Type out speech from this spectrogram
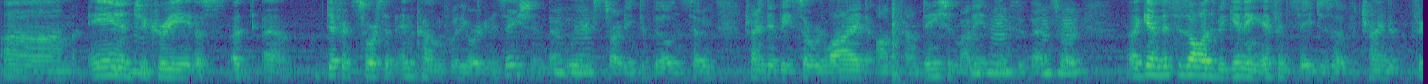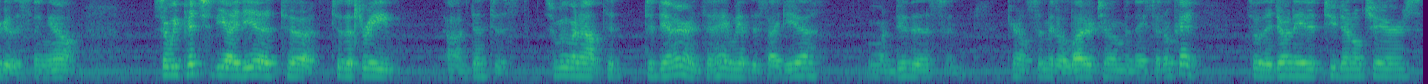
um, and to Mhm. create a different source of income for the organization that we're Mhm. starting to build instead of trying to be so relied on foundation money and Mhm. things of that Mhm. sort. Again, this is all at the beginning, infant stages of trying to figure this thing out. So we pitched the idea to to the three uh, dentists. So we went out to, to dinner and said, "Hey, we have this idea. We want to do this." And Carol submitted a letter to them, and they said, "Okay." So they donated two dental chairs.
